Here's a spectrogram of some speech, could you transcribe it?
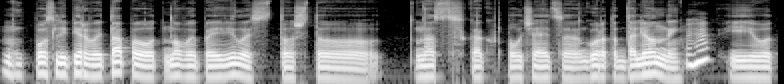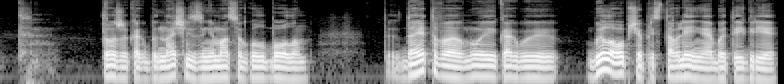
Ну, после первого этапа вот новое появилось то, что у нас, как получается, город отдаленный, угу. и вот тоже как бы начали заниматься голболом. До этого мы как бы было общее представление об этой игре,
